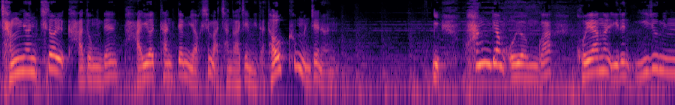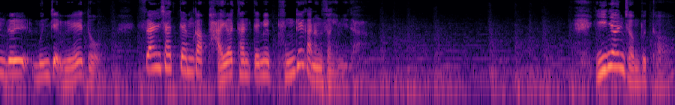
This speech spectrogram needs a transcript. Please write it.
작년 7월 가동된 바이어탄 댐 역시 마찬가지입니다. 더욱 큰 문제는 이 환경오염과 고향을 잃은 이주민들 문제 외에도 산샤댐과 바이어탄댐의 붕괴 가능성입니다. 2년 전부터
